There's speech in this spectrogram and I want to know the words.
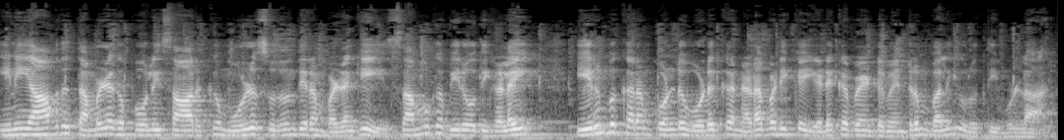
இனியாவது தமிழக போலீசாருக்கு முழு சுதந்திரம் வழங்கி சமூக விரோதிகளை இரும்பு கரம் கொண்டு ஒடுக்க நடவடிக்கை எடுக்க வேண்டும் என்றும் வலியுறுத்தியுள்ளார்.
